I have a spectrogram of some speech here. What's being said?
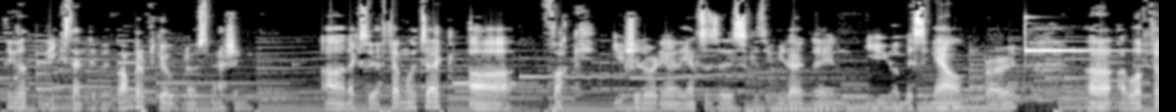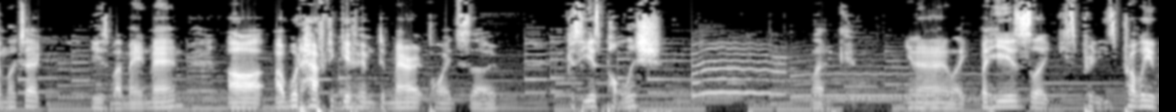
I think that's the extent of it, but I'm gonna have to go no smashing. Uh, next we have Family Tech. Uh, fuck, you should already know the answer to this, because if you don't, then you are missing out, bro. Uh, I love Family Tech. He's my main man. Uh, I would have to give him demerit points, though, because he is Polish. Like, you know, like, but he is like he's pretty. He's probably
